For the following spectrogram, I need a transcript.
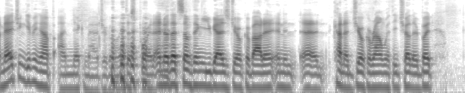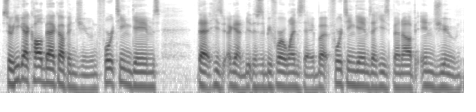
imagine giving up on Nick Magical at this point. I know that's something you guys joke about it and, and kind of joke around with each other, but so he got called back up in June, 14 games that he's again this is before Wednesday, but 14 games that he's been up in June.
